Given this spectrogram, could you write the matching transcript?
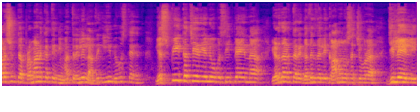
ಪರಿಶುದ್ಧ ಪ್ರಮಾಣಕತೆ ನಿಮ್ಮ ಹತ್ರ ಇರಲಿಲ್ಲ ಅಂದರೆ ಈ ವ್ಯವಸ್ಥೆ ಆಗುತ್ತೆ. ಎಸ್ ಪಿ ಕಚೇರಿಯಲ್ಲಿ ಒಬ್ಬ ಸಿ ಪಿ ಐನ ಎಳೆದಾಡ್ತಾರೆ ಗದಗದಲ್ಲಿ ಕಾನೂನು ಸಚಿವರ ಜಿಲ್ಲೆಯಲ್ಲಿ.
